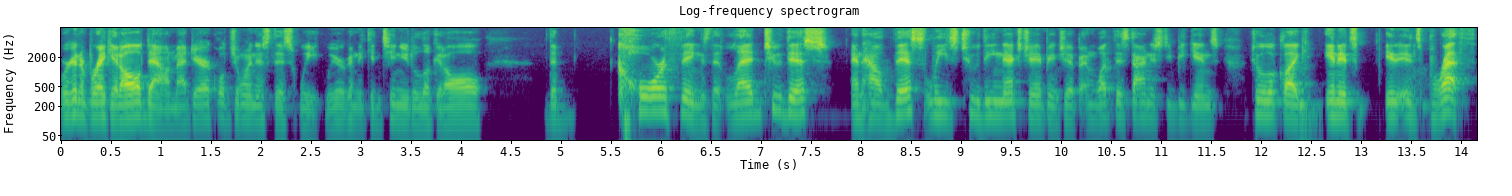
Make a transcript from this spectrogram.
We're going to break it all down. Matt Derrick will join us this week. We are going to continue to look at all the core things that led to this and how this leads to the next championship and what this dynasty begins to look like in its in its breadth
